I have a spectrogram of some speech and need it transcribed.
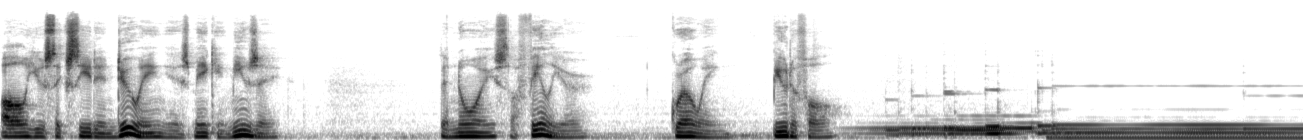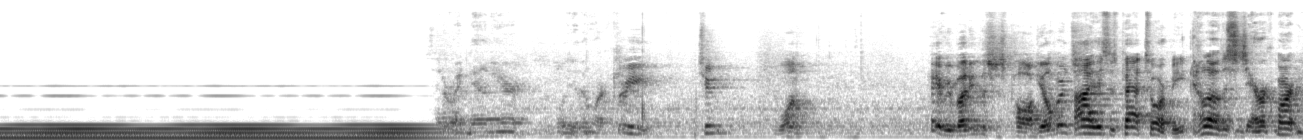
All you succeed in doing is making music. The noise of failure growing, beautiful. Set it right down here. We'll do the work. Three, two, one. Hey everybody. This is Paul Gilbert. Hi, this is Pat Torpey. Hello, this is Eric Martin.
